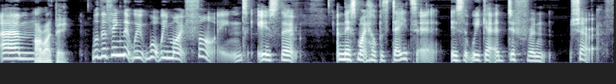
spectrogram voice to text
Um, R.I.P. Well, the thing that we what we might find is that, and this might help us date it, is that we get a different sheriff.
